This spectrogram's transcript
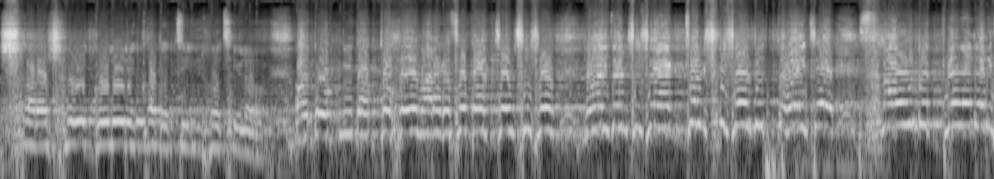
সরাসরি গুলির ক্ষত চিহ্ন ছিল? অত অগ্নিদগ্ধ হয়ে মারা গেছে দশজন শিশু, নয়জন শিশু, একজন শিশুর মৃত্যু হয়েছে সাউন্ড গ্রেনেডের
